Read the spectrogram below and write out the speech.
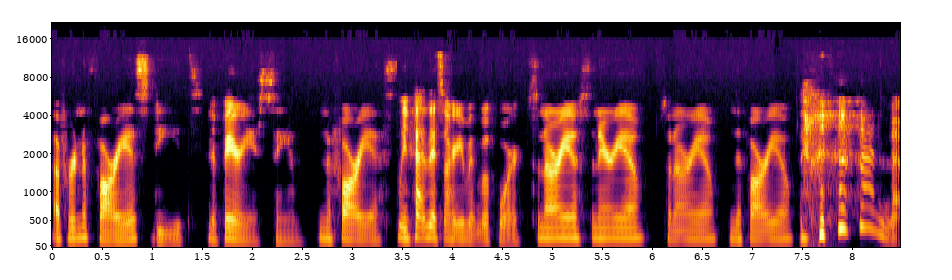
of her nefarious deeds. Nefarious, Sam. Nefarious. We've had this argument before. Scenario, scenario, scenario, nefario, no.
